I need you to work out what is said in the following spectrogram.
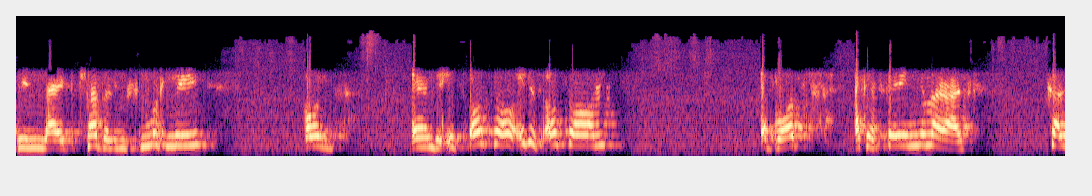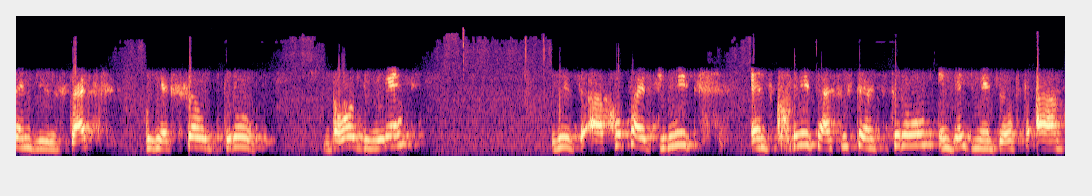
being like traveling smoothly and it's also it is also about i can say numerous challenges that we have sailed through the whole year with uh, corporate units and community assistance through engagement of um,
